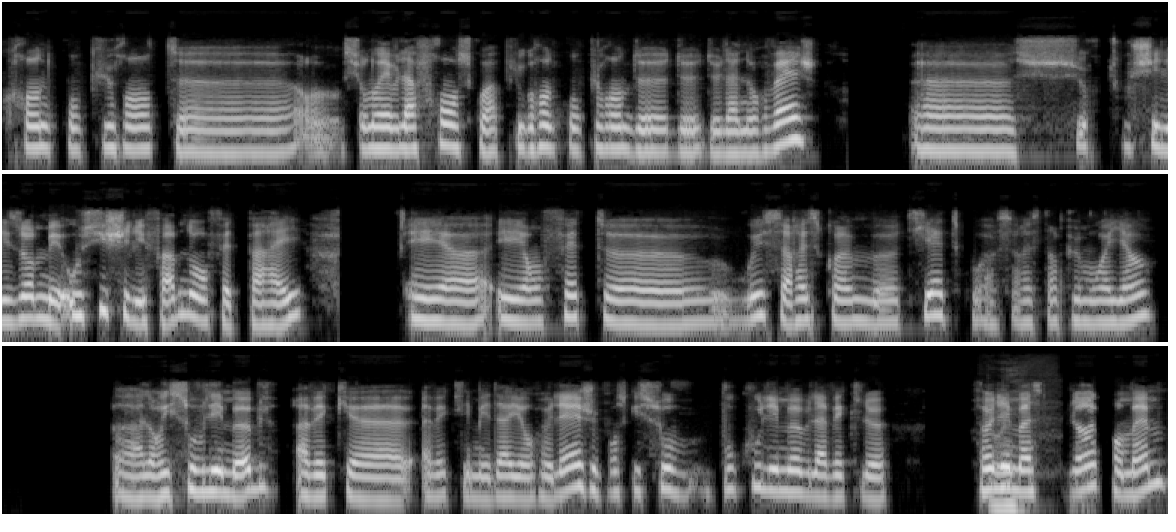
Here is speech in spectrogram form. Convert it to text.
grande concurrente, euh, en- si on enlève la France, quoi, plus grande concurrente de, de, de la Norvège, euh, surtout chez les hommes, mais aussi chez les femmes, non, en fait, pareil. Et, euh, et en fait, euh, oui, ça reste quand même euh, tiède, quoi, ça reste un peu moyen. Euh, alors ils sauvent les meubles avec euh, avec les médailles en relais. Je pense qu'ils sauvent beaucoup les meubles avec le relais Oui. masculin quand même.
